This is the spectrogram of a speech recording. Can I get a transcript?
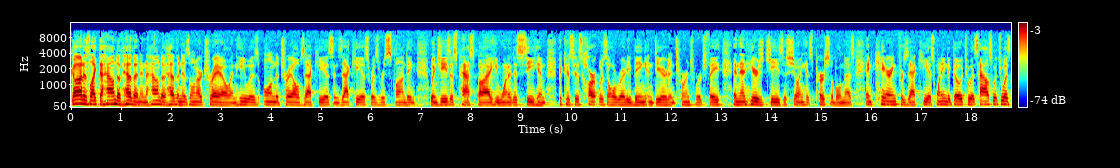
God is like the hound of heaven, and the hound of heaven is on our trail. And he was on the trail of Zacchaeus, and Zacchaeus was responding. When Jesus passed by, he wanted to see him because his heart was already being endeared and turned towards faith. And then here's Jesus showing his personableness and caring for Zacchaeus, wanting to go to his house, which was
